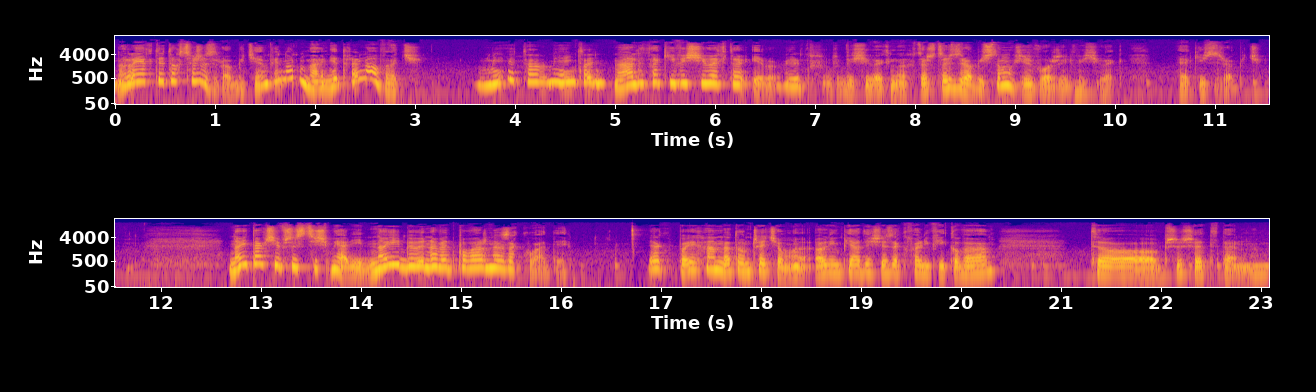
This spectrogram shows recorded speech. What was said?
No ale jak ty to chcesz zrobić? Ja mówię, normalnie trenować. Mnie to, mnie to, no ale taki wysiłek, to, wysiłek, no chcesz coś zrobić, to musisz włożyć wysiłek jakiś zrobić. No i tak się wszyscy śmiali. No i były nawet poważne zakłady. Jak pojechałam na tą trzecią olimpiadę, się zakwalifikowałam, to przyszedł ten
